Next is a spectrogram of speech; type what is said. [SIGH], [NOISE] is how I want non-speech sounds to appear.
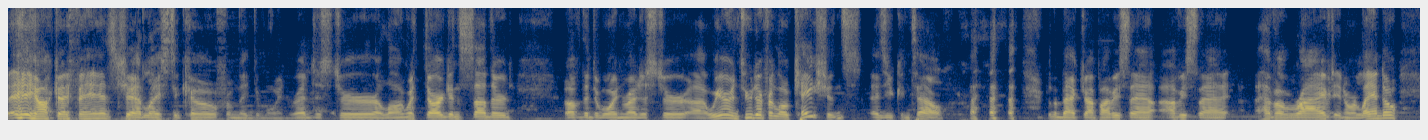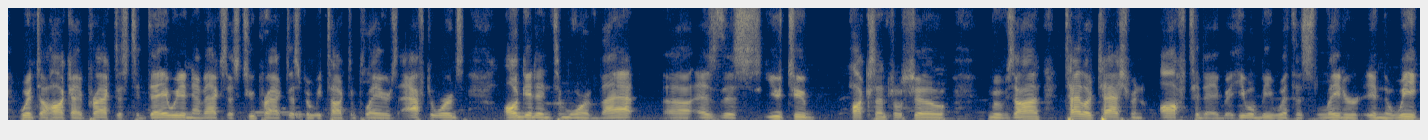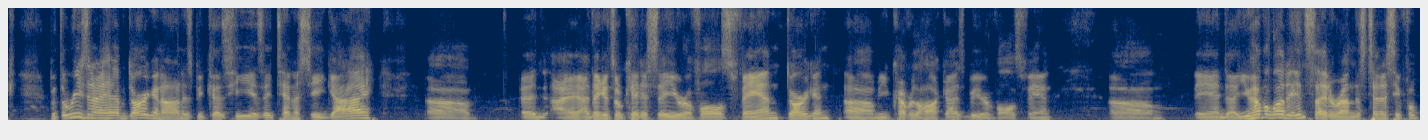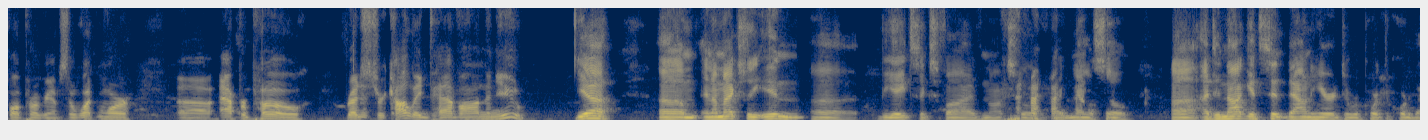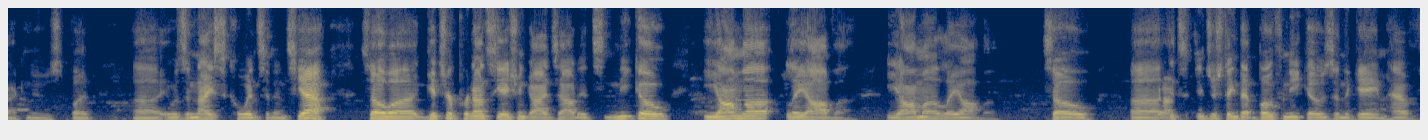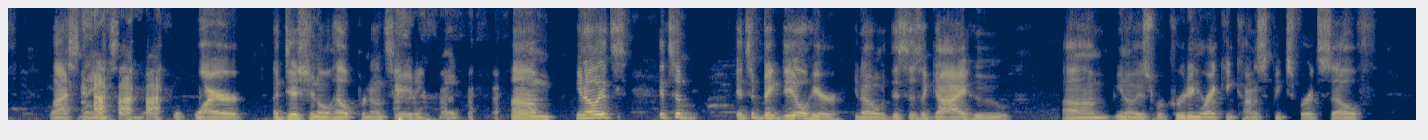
Hey, Hawkeye fans, Chad Leistikow from the Des Moines Register, along with Dargan Southard of the Des Moines Register. Uh, we are in two different locations, as you can tell [LAUGHS] from the backdrop. Obviously, obviously, I have arrived in Orlando. Went to Hawkeye practice today. We didn't have access to practice, but we talked to players afterwards. I'll get into more of that uh, as this YouTube Hawk Central show moves on. Tyler Tachman off today, but he will be with us later in the week. But the reason I have Dargan on is because he is a Tennessee guy. Uh, and I, I, think it's okay to say you're a Vols fan, Dargan. Um, you cover the Hawkeyes, but you're a Vols fan. Um, and uh, you have a lot of insight around this Tennessee football program. So, what more uh, apropos registered colleague to have on than you? Yeah. Um, and I'm actually in uh, the 865 Knoxville [LAUGHS] right now. So, uh, I did not get sent down here to report the quarterback news, but uh, it was a nice coincidence. Yeah. So uh, get your pronunciation guides out. It's Nico Iama Leava. Iamaleava. So uh, yeah. it's interesting that both Nikos in the game have last [LAUGHS] names require additional help pronunciating. But um, you know, it's it's a it's a big deal here. You know, this is a guy who um, you know, his recruiting ranking kind of speaks for itself.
